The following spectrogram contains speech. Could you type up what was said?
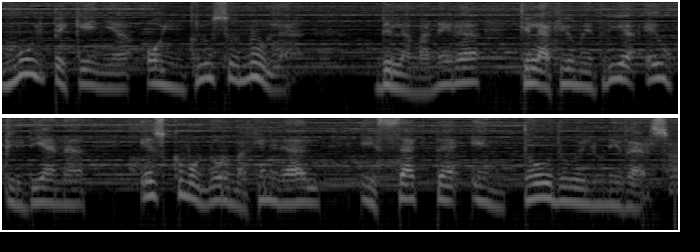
muy pequeña o incluso nula, de la manera que la geometría euclidiana es como norma general exacta en todo el universo.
